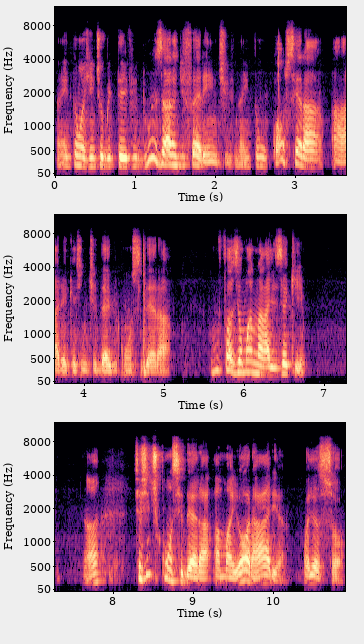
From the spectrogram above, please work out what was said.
Né? Então, a gente obteve duas áreas diferentes. Né? Então, qual será a área que a gente deve considerar? Vamos fazer uma análise aqui. Tá? Se a gente considerar a maior área, olha só,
